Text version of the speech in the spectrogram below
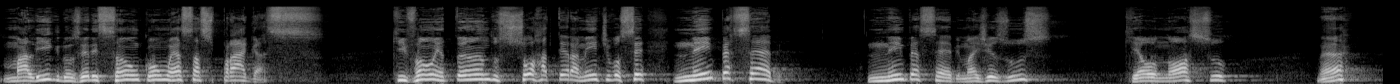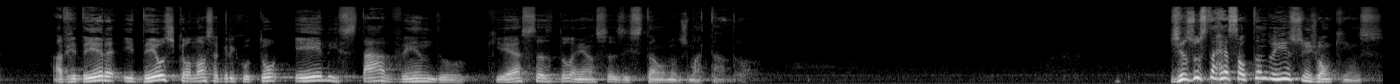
malignos, eles são como essas pragas, que vão entrando sorrateiramente você nem percebe, nem percebe, mas Jesus, que é o nosso, né, a videira e Deus, que é o nosso agricultor, Ele está vendo que essas doenças estão nos matando. Jesus está ressaltando isso em João 15.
